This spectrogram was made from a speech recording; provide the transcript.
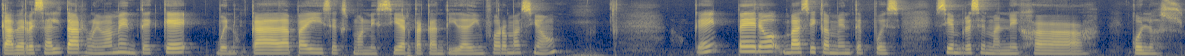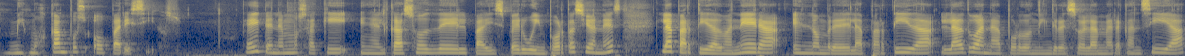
Cabe resaltar nuevamente que, bueno, cada país expone cierta cantidad de información, ¿ok? Pero básicamente pues siempre se maneja con los mismos campos o parecidos. Tenemos aquí en el caso del país Perú importaciones la partida aduanera, el nombre de la partida, la aduana por donde ingresó la mercancía,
